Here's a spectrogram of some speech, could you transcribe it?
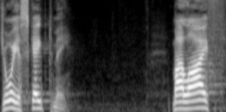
Joy escaped me. My life,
